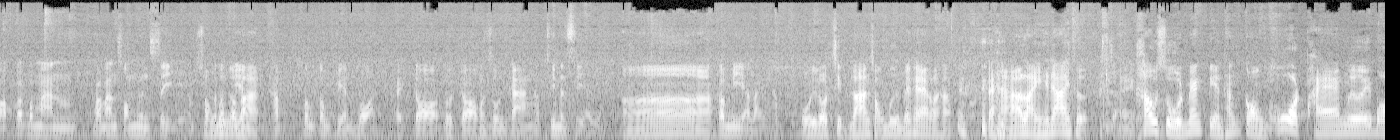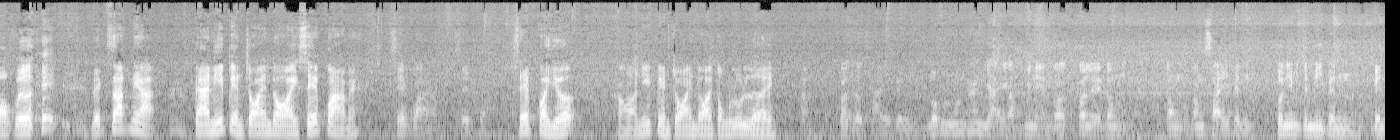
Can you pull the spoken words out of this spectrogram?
off ก็ประมาณประมาณ 24,000ครับ20,000ต้องเปลี่ยนกว่าบาท ครับต้องต้องเปลี่ยนบอร์ดไอ้จอตัวจอคอนโซลกลางครับที่มันเสียอยู่อ๋อก็มีอะไรครับโอ้ยรถ 10 ล้าน 20,000 ไม่แพงหรอกครับ แต่หาอะไรให้ได้เถอะ ใช่ครับเข้าศูนย์แม่งเปลี่ยนทั้งกล่องโคตรแพงเลยบอกเลย เล็กซัสเนี่ย แต่อันนี้เปลี่ยนจอ Android เซฟกว่าไหมเซฟกว่าครับเซฟกว่าเซฟกว่าเยอะ อ๋อ นี่เปลี่ยนจอ Android ตรงรุ่นเลย ครับก็จะใส่เป็นรถมันค่อนข้างใหญ่ครับพี่เนมก็ก็เลยต้องต้องต้องใส่เป็นตัวนี้มันจะมีเป็นเป็น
